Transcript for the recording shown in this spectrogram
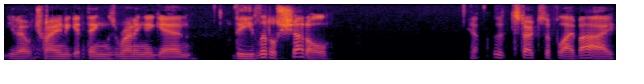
you know trying to get things running again. The little shuttle, Yep. it starts to fly by.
